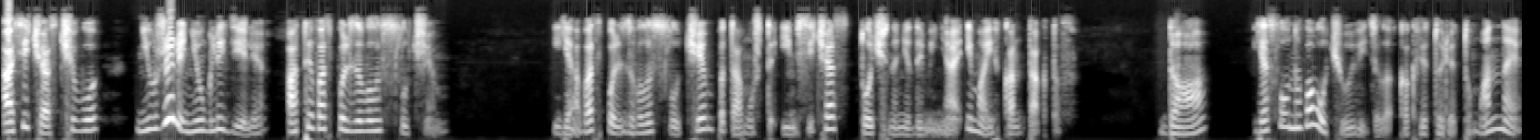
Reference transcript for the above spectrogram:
«А сейчас чего? Неужели не углядели, а ты воспользовалась случаем?» Я воспользовалась случаем, потому что им сейчас точно не до меня и моих контактов. Да, я словно воочию увидела, как Виктория Туманная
